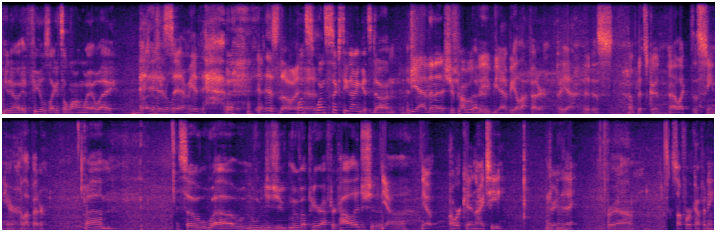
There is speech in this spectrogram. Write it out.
you know, it feels like it's a long way away. But it's really- I mean, it, it is though. once Uh, once 69 gets done, it Yeah, be- then it should, be probably better. yeah be a lot better. But yeah, it is. It's good. I like the scene here a lot better. Um, So, uh, did you move up here after college? Yeah. Uh, yep. I work in IT during the day for a software company,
